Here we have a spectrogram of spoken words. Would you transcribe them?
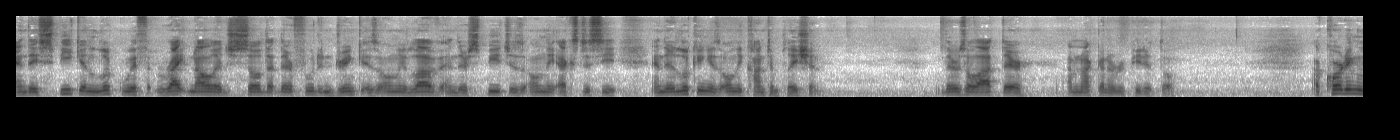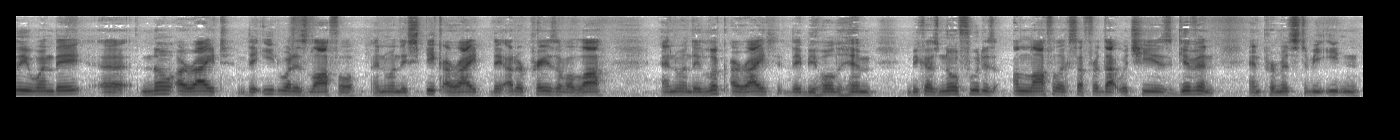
and they speak and look with right knowledge, so that their food and drink is only love, and their speech is only ecstasy, and their looking is only contemplation. There's a lot there. I'm not going to repeat it though. Accordingly, when they uh, know aright, they eat what is lawful, and when they speak aright, they utter praise of Allah, and when they look aright, they behold Him, because no food is unlawful except for that which He is given and permits to be eaten,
